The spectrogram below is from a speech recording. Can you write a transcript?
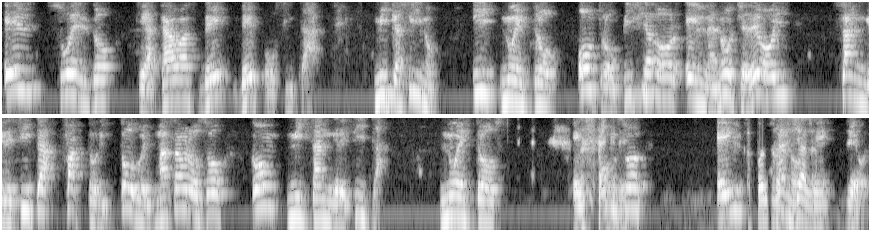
el sueldo que acabas de depositar. Mi Casino y nuestro otro auspiciador en la noche de hoy, Sangrecita Factory. Todo es más sabroso con mi sangrecita nuestros sponsors en la noche de hoy.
